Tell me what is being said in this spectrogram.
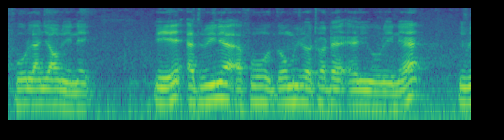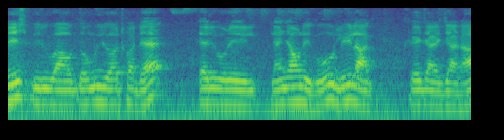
F4 လမ်းကြောင်းတွေနဲ့ပြီးရင် S3 နဲ့ F4 ကိုသုံးပြီးတော့ထွက်တဲ့ audio တွေနဲ့ VHP ပါကိုသုံးပြီးတော့ထွက်တဲ့ audio တွေလမ်းကြောင်းတွေကိုလေ့လာခဲ့ကြကြတာ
